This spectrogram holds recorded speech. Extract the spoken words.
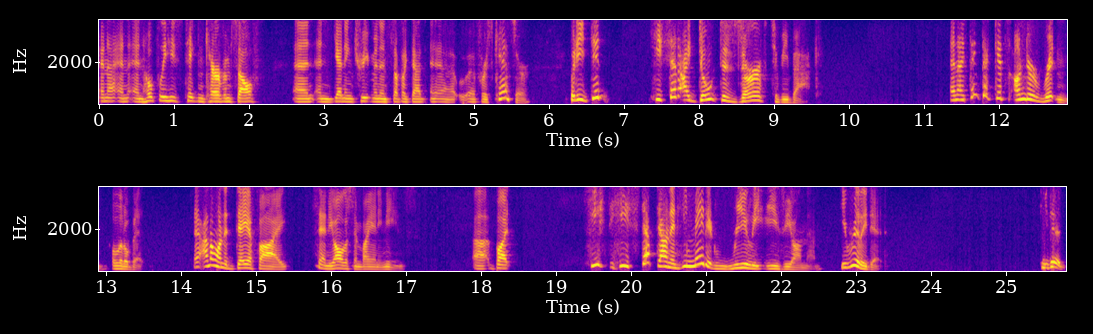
and and and hopefully he's taking care of himself and and getting treatment and stuff like that uh, for his cancer. But he did. He said, "I don't deserve to be back," and I think that gets underwritten a little bit. I don't want to deify Sandy Alderson by any means, uh, but he he stepped down and he made it really easy on them. He really did. He did.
